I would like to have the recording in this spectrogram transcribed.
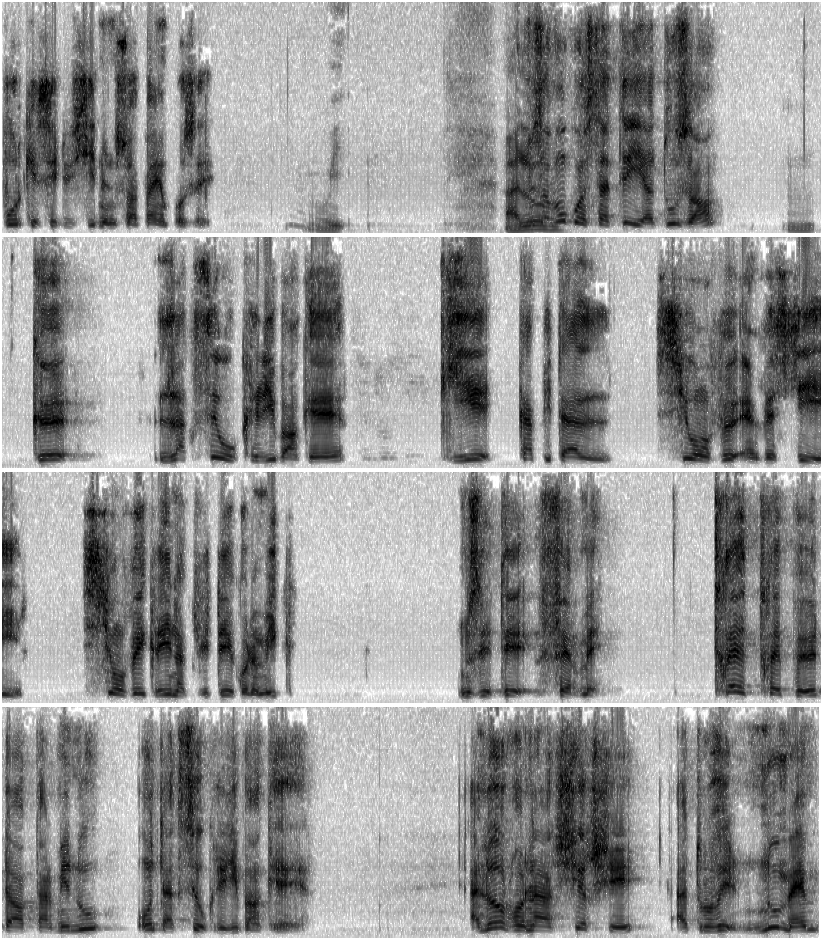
pour que celui-ci ne nous soit pas imposé. oui. Alors, Nous avons constaté il y a 12 ans Mm. que l'accès au crédit bancaire, qui est capital si on veut investir, si on veut créer une activité économique, nous était fermé. Très très peu parmi nous ont accès au crédit bancaire. Alors on a cherché à trouver nous-mêmes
